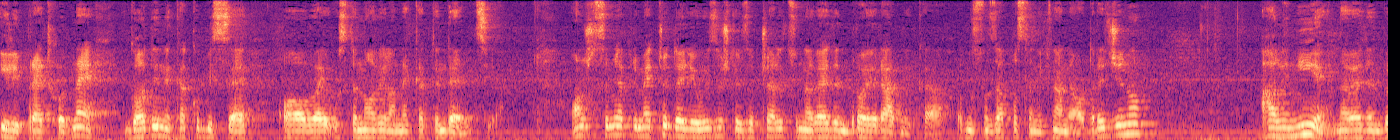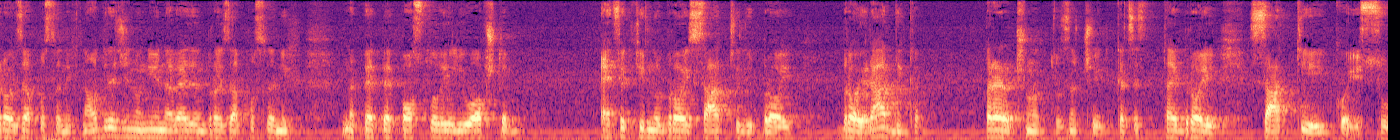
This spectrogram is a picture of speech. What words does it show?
ili prethodne godine kako bi se ovaj, ustanovila neka tendencija. Ono što sam ja primetio da je u izveštaju za pčelicu naveden broj radnika, odnosno zaposlenih na neodređeno, ali nije naveden broj zaposlenih na određeno, nije naveden broj zaposlenih na PP poslovi ili uopšte efektivno broj sati ili broj, broj radnika preračunato, znači kad se taj broj sati koji su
